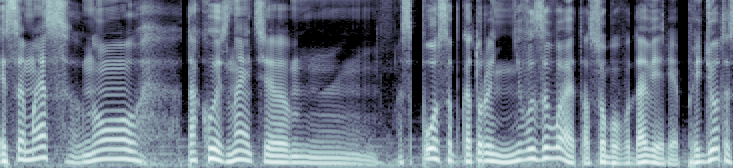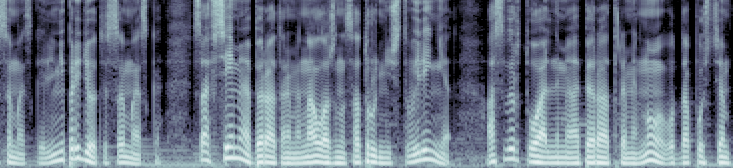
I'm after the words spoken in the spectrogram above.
СМС, ну, такой, знаете, способ, который не вызывает особого доверия. Придет смс или не придет смс -ка. Со всеми операторами налажено сотрудничество или нет. А с виртуальными операторами, ну вот допустим,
